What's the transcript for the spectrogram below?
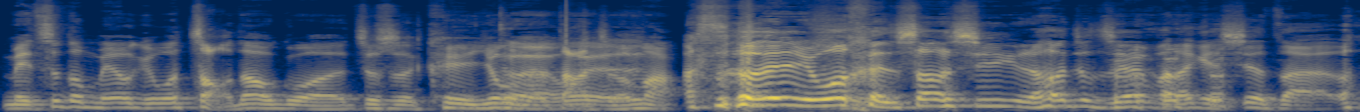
每次都没有给我找到过就是可以用的打折码。所以我很伤心，然后就直接把它给卸载了。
